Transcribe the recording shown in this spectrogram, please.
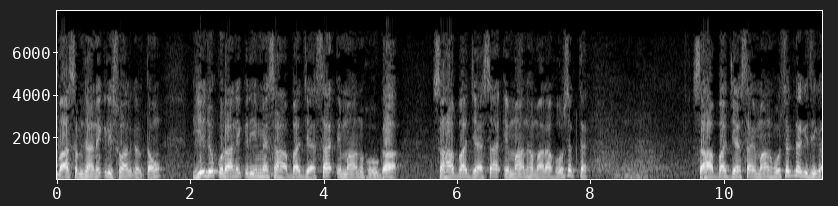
بات سمجھانے کے لیے سوال کرتا ہوں۔ یہ جو قرآن کریم میں صحابہ جیسا ایمان ہوگا، صحابہ جیسا ایمان ہمارا ہو سکتا ہے؟ صحابہ جیسا ایمان ہو سکتا ہے کسی کا؟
